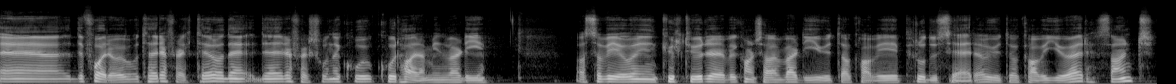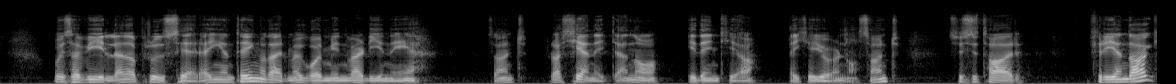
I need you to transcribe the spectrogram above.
Eh, det får jo til å reflektere, og det, det refleksjonen er hvor, hvor har jeg min verdi? Altså Vi er jo i en kultur der vi kanskje har verdi ut av hva vi produserer og ut av hva vi gjør. sant? Og Hvis jeg hviler, da produserer jeg ingenting, og dermed går min verdi ned. sant? For da tjener ikke jeg noe i den tida jeg ikke gjør noe. sant? Så hvis jeg tar fri en dag,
